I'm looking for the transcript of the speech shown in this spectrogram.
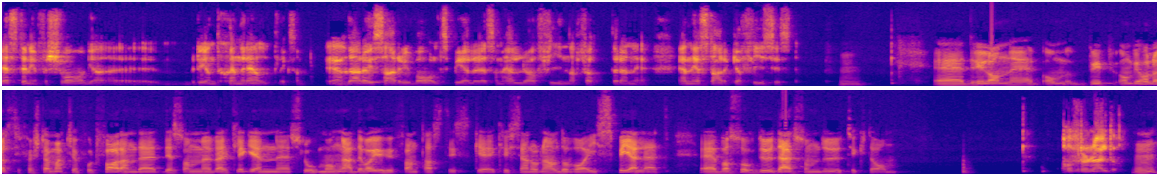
Resten är för svaga eh, rent generellt. Liksom. Ja. Där har ju Sarri valt spelare som hellre har fina fötter än är, än är starka fysiskt. Mm. Eh, Drillon, eh, om, om vi håller oss till första matchen fortfarande. Det som verkligen eh, slog många, det var ju hur fantastisk eh, Cristiano Ronaldo var i spelet. Eh, vad såg du där som du tyckte om? Av Ronaldo? Mm.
